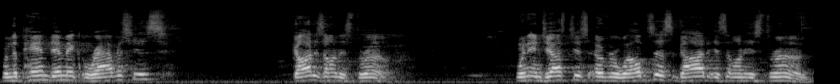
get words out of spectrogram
When the pandemic ravishes, God is on his throne. When injustice overwhelms us, God is on his throne.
